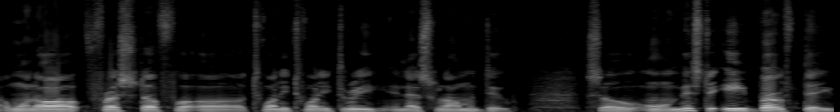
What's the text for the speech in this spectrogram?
I want all fresh stuff for uh, 2023, and that's what I'm going to do. So on Mr. E birthday,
